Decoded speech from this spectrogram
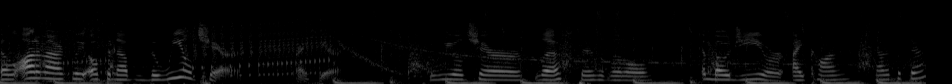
it'll automatically open up the wheelchair right here the wheelchair lift, there's a little emoji or icon that I put there.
